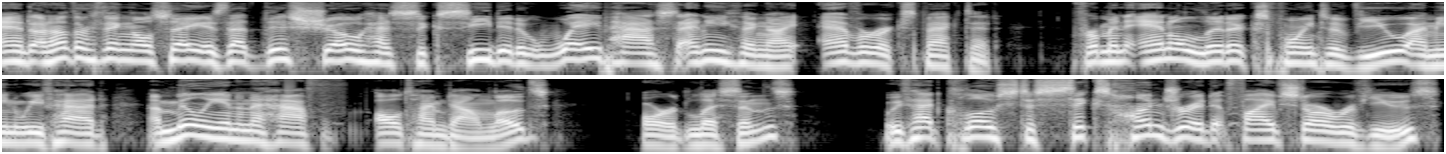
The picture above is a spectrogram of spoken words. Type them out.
And another thing I'll say is that this show has succeeded way past anything I ever expected. From an analytics point of view, I mean, we've had a million and a half all time downloads or listens. We've had close to 600 five star reviews,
